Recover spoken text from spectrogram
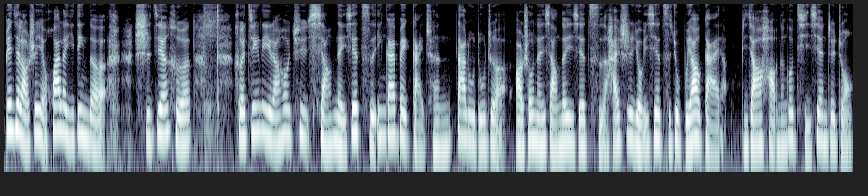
编辑老师也花了一定的时间和和精力，然后去想哪些词应该被改成大陆读者耳熟能详的一些词，还是有一些词就不要改比较好，能够体现这种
